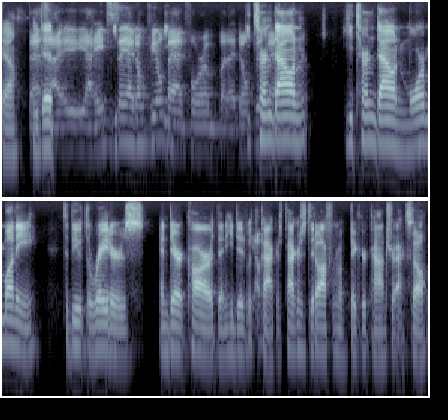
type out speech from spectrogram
Yeah, That's, he did. I, I hate to He- say I don't feel he- bad for him, but I don't. he turned down. He turned down more money to be with the Raiders and Derek Carr than he did with Yep. the Packers. Packers did offer him a bigger contract. So,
